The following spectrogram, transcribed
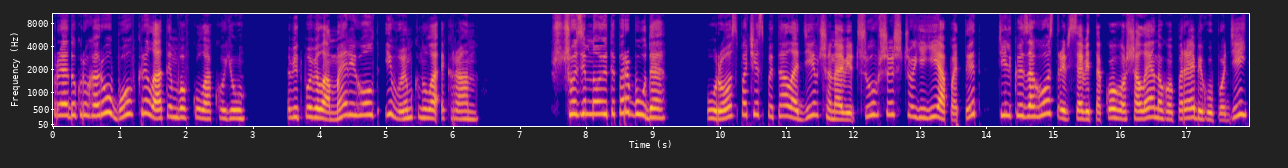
Предок Ругару був крилатим вовкулакою, відповіла Меріголд і вимкнула екран. Що зі мною тепер буде? У розпачі спитала дівчина, відчувши, що її апетит тільки загострився від такого шаленого перебігу подій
